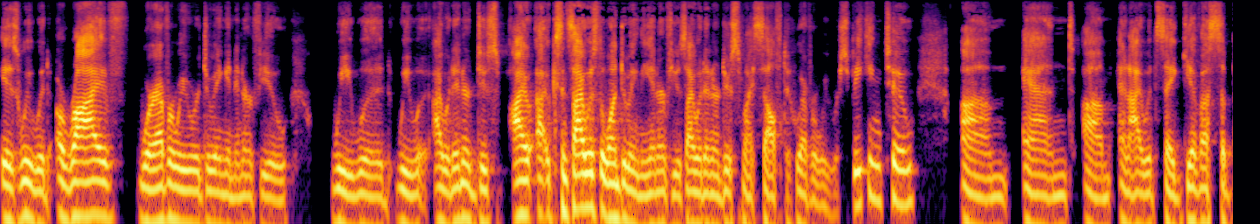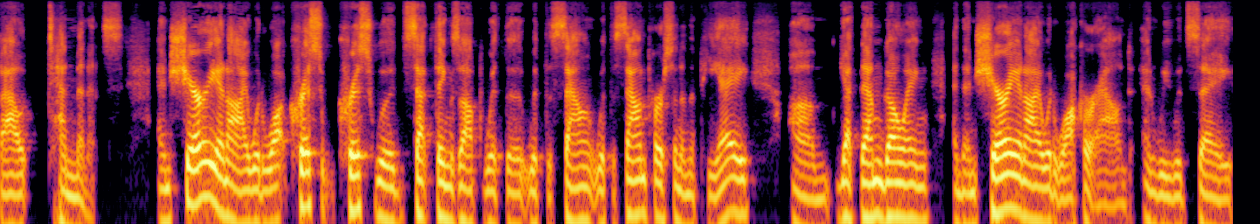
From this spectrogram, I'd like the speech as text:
is we would arrive wherever we were doing an interview we would we would i would introduce I, I since i was the one doing the interviews i would introduce myself to whoever we were speaking to um, and um, and i would say give us about 10 minutes. And sherry and i would walk chris chris would set things up with the with the sound with the sound person and the pa um, get them going and then sherry and i would walk around and we would say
